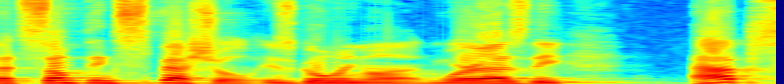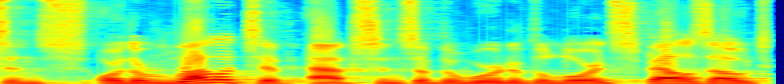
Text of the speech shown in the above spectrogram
that something special is going on, whereas the absence or the relative absence of the word of the Lord spells out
